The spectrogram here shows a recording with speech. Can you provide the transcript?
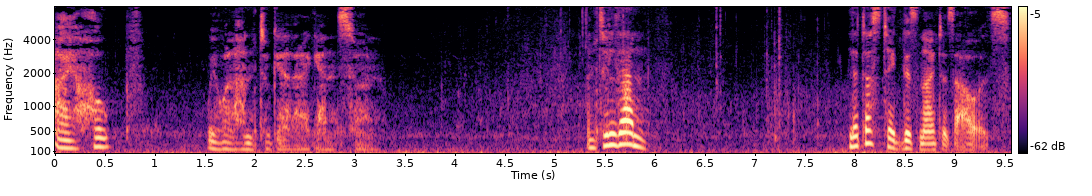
I hope we will hunt together again soon. Until then, let us take this night as ours.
